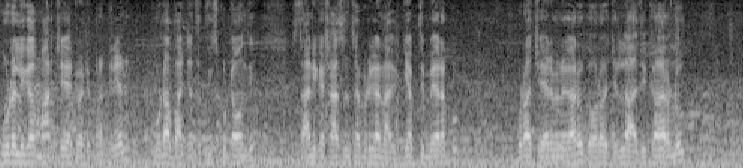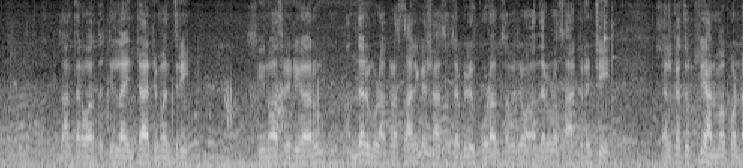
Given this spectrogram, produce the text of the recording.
కూడలిగా మార్చేటువంటి ప్రక్రియను కూడా బాధ్యత తీసుకుంటా ఉంది. స్థానిక శాసనసభ్యుడిగా నా విజ్ఞప్తి మేరకు కూడా చైర్మన్ గారు గౌరవ జిల్లా అధికారులు దాని తర్వాత జిల్లా ఇన్ఛార్జి మంత్రి శ్రీనివాస్ రెడ్డి గారు అందరూ కూడా అక్కడ స్థానిక శాసనసభ్యులు కూడా సంబంధించిన వాళ్ళందరూ కూడా సహకరించి ఎలకతుర్తి హనుమకొండ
